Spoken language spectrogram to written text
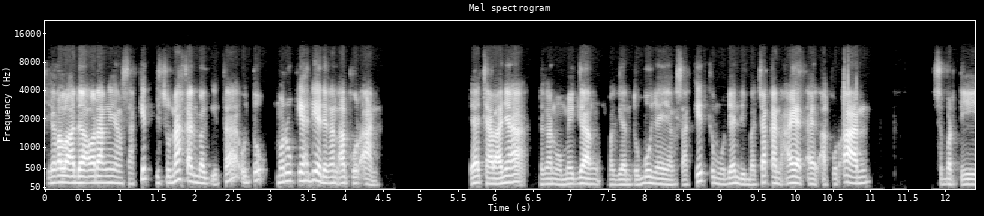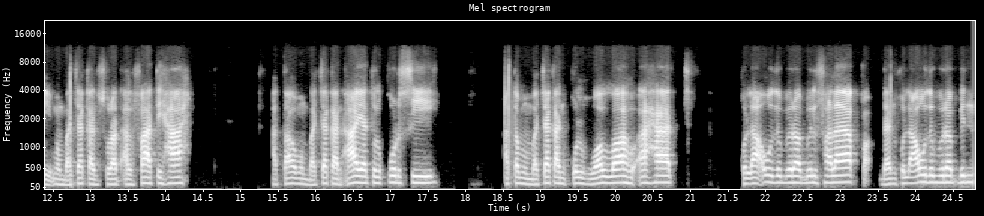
Sehingga kalau ada orang yang sakit, disunahkan bagi kita untuk merukyah dia dengan Al-Quran. Ya, caranya dengan memegang bagian tubuhnya yang sakit, kemudian dibacakan ayat-ayat Al-Quran, seperti membacakan surat Al-Fatihah, atau membacakan ayatul kursi, atau membacakan kul huwallahu ahad, Qul a'udzu birabbil falaq dan qul a'udzu birabbin.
